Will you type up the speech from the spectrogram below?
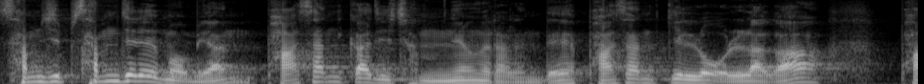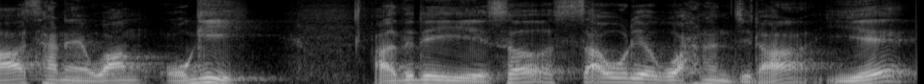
33절에 보면 바산까지 점령을 하는데 바산길로 올라가 바산의 왕 옥이 아들에 의해서 싸우려고 하는지라 이에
